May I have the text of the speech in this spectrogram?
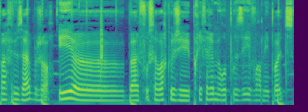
pas faisable, genre. Et euh, bah, faut savoir que j'ai préféré me reposer et voir mes potes.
